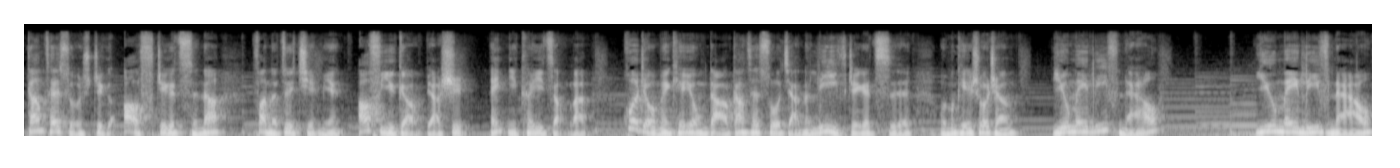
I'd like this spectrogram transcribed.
刚才所说这个 off 这个词呢放在最前面。Off you go 表示哎你可以走了，或者我们也可以用到刚才所讲的 leave 这个词，我们可以说成 You may leave now, you may leave now,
